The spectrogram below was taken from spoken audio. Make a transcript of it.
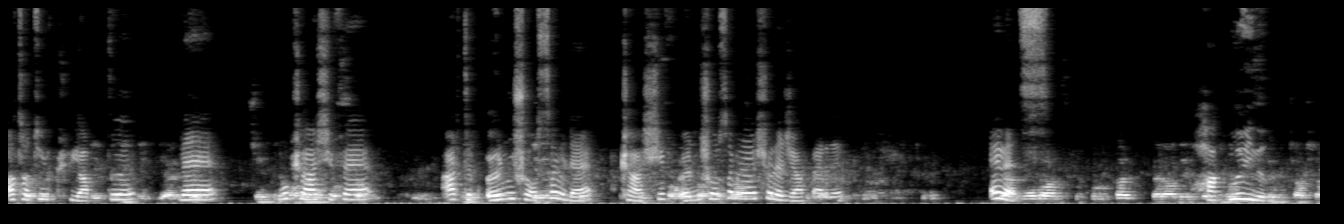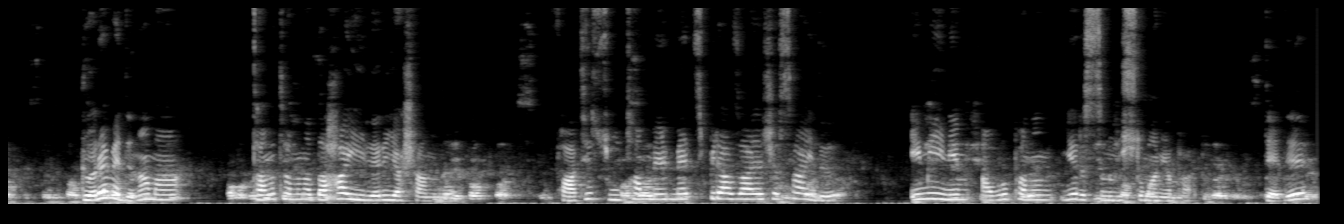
Atatürk yaptı ve bu kaşife artık ölmüş olsa bile kaşif ölmüş olsa bile şöyle cevap verdi. Evet, haklıydın. Göremedin ama tamı tamına daha iyileri yaşandı. Fatih Sultan Mehmet biraz daha yaşasaydı eminim Avrupa'nın yarısını Müslüman yapar dedi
